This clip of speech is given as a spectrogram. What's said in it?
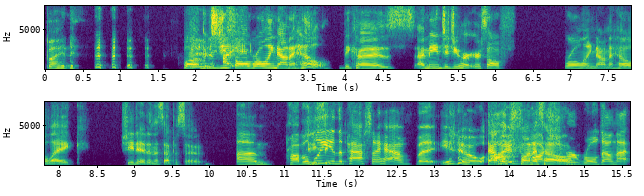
but Well, but did you fall rolling down a hill? Because I mean, did you hurt yourself rolling down a hill like she did in this episode? Um, probably see- in the past I have, but you know, That looked I fun as watched hell. Her roll down that,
